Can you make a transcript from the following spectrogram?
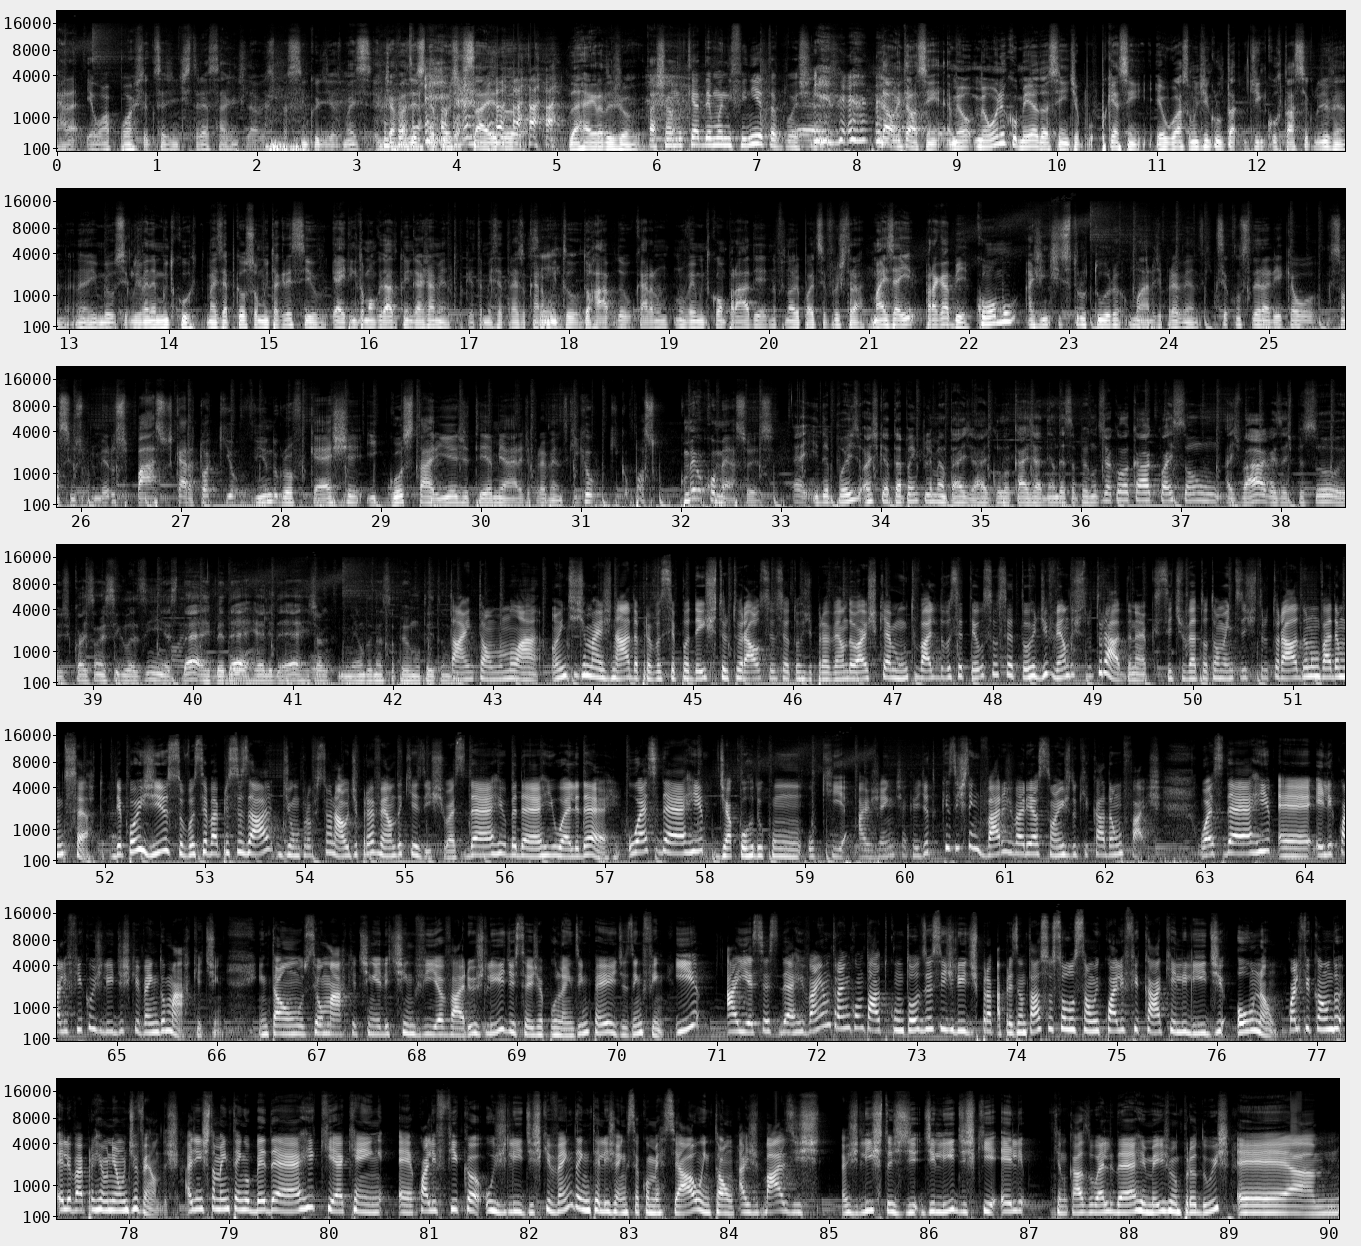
Cara, eu aposto que se a gente estressar, a gente leva isso pra cinco dias. Mas a gente vai fazer isso depois de sair do- da regra do jogo. Tá achando que é demônio infinita, poxa? Não, então, assim, meu, meu único medo, assim, tipo, porque assim, eu gosto muito de encurtar, de encurtar ciclo de venda, né? E meu ciclo de venda é muito curto, mas é porque eu sou muito agressivo. E aí tem que tomar cuidado com o engajamento, porque também você traz o cara muito, muito rápido, o cara não, não vem muito comprado e aí no final ele pode se frustrar. Mas aí, pra Gabi, como a gente estrutura uma área de pré-venda? O que que você consideraria que, é o- que são, assim, os primeiros passos? Cara, eu tô aqui ouvindo o Growth Cash e gostaria de ter a minha área de pré-vendas. O que, que, eu, que, que eu posso. Como é que eu começo isso? É, e depois, acho que até pra implementar já, colocar já dentro dessa pergunta, já colocar quais são as vagas, as pessoas, quais são as siglazinhas, SDR, BDR, LDR, já emenda nessa pergunta aí também. Tá, então vamos lá. Antes de mais nada, pra você poder estruturar o seu setor de pré-venda, eu acho que é muito válido você ter o seu setor de venda estruturado, né? Porque se tiver totalmente desestruturado, não vai dar muito certo. Depois disso, você vai precisar de um profissional de pré-venda que existe o SDR, o BDR e o LDR. O SDR, de acordo com o que a gente acredita que existem várias variações do que cada um faz. O SDR, é, ele qualifica os leads que vêm do marketing. Então, o seu marketing, ele te envia vários leads, seja por landing pages, enfim. E aí esse SDR vai entrar em contato com todos esses leads para apresentar a sua solução e qualificar aquele lead ou não. Qualificando, ele vai para reunião de vendas. A gente também tem o BDR, que é quem é, qualifica os leads que vêm da inteligência comercial, então as bases, as listas de, de leads que ele que no caso o LDR mesmo produz, é...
